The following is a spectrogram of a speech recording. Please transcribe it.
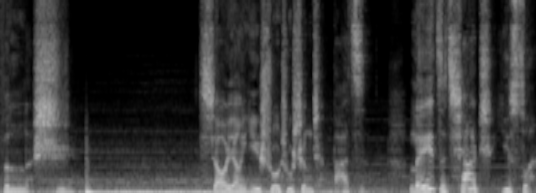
分了尸。小杨一说出生辰八字，雷子掐指一算，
